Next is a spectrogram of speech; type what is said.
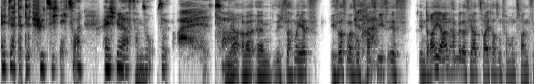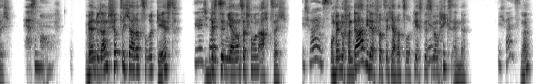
ey, das, das, das fühlt sich echt so an, wenn ich mir das dann mhm. so, so, Alter. Ja, aber ähm, ich sag mal jetzt, ich sag's mal so krass, wie es ist. In drei Jahren haben wir das Jahr 2025. Hör mal auf. Wenn du dann 40 Jahre zurückgehst, ja, bist weiß. du im Jahr 1985. Ich weiß. Und wenn du von da wieder 40 Jahre zurückgehst, bist ja. du beim Kriegsende. Ich weiß. Ne?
